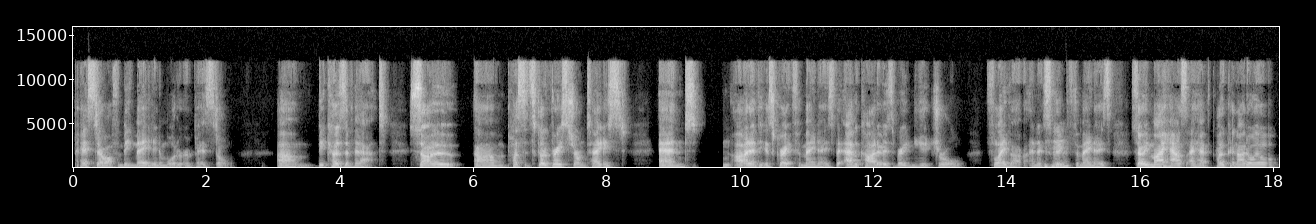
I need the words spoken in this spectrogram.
pesto often being made in a mortar and pestle, um, because of that. So, um, plus it's got a very strong taste, and I don't think it's great for mayonnaise. But avocado is a very neutral flavor, and it's good for mayonnaise. So in my house, I have coconut oil,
